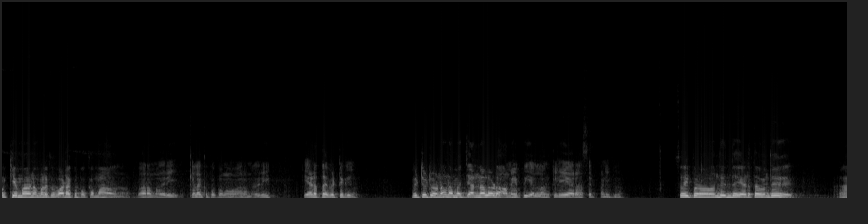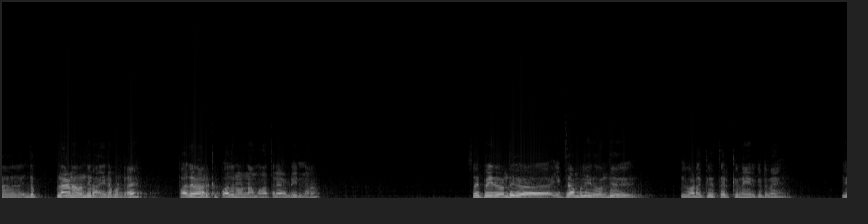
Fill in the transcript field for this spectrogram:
முக்கியமாக நம்மளுக்கு வடக்கு பக்கமாக வர மாதிரி கிழக்கு பக்கமாக வர மாதிரி இடத்த விட்டுக்கலாம் விட்டுட்டோன்னா நம்ம ஜன்னலோட அமைப்பு எல்லாம் கிளியராக செட் பண்ணிக்கலாம். ஸோ இப்போ நான் வந்து இந்த இடத்த வந்து இந்த பிளானை வந்து நான் என்ன பண்ணுறேன் பதினாறுக்கு பதினொன்னா மாத்துறேன் அப்படின்னா ஸோ இப்போ இது வந்து uh, எக்ஸாம்பிள் இது வந்து வடக்கு தெற்குன்னே இருக்கட்டுமே. இது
